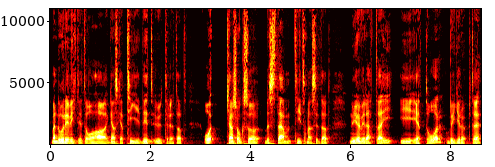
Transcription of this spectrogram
Men då är det viktigt att ha ganska tidigt uträttat och kanske också bestämt tidsmässigt att nu gör vi detta i, i ett år och bygger upp det.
